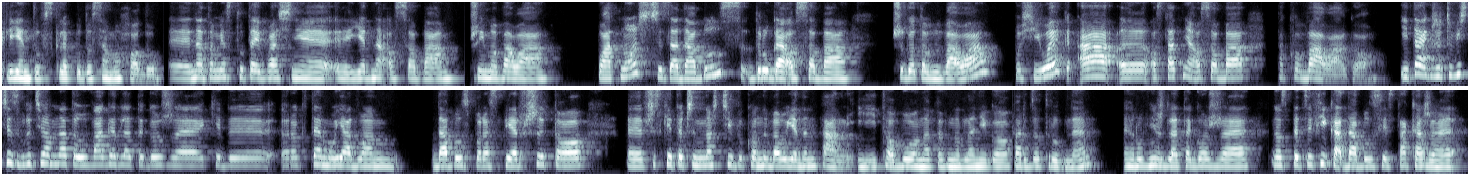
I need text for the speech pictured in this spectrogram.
klientów sklepu do samochodu. E, natomiast tutaj właśnie e, jedna osoba przyjmowała płatność za doubles, druga osoba przygotowywała posiłek, a y, ostatnia osoba pakowała go. I tak, rzeczywiście zwróciłam na to uwagę, dlatego że kiedy rok temu jadłam doubles po raz pierwszy, to y, wszystkie te czynności wykonywał jeden pan i to było na pewno dla niego bardzo trudne. Również dlatego, że no, specyfika doubles jest taka, że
